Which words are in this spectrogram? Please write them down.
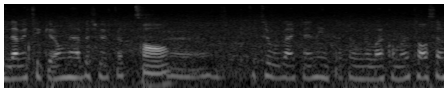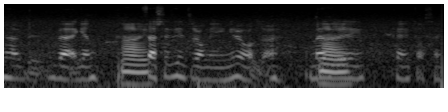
illa vi tycker om det här beslutet. Ja. Eh, vi tror verkligen inte att ungdomar kommer att ta sig den här vägen. Nej, Särskilt inte de i yngre åldrar. Men Nej. det kan ju ta sig.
